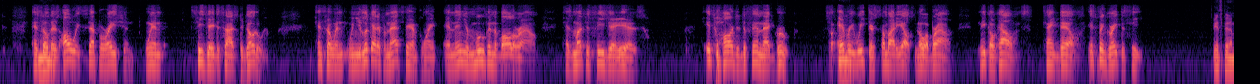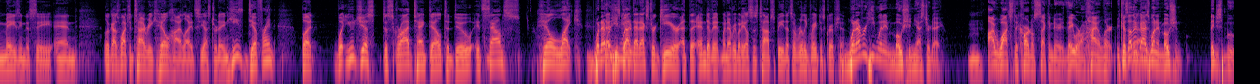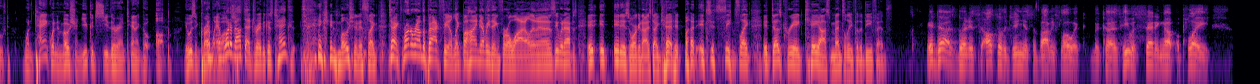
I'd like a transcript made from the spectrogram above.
And so there's always separation when CJ decides to go to him. And so when, when you look at it from that standpoint, and then you're moving the ball around as much as CJ is, it's hard to defend that group. So mm-hmm. every week there's somebody else, Noah Brown, Nico Collins, Tank Dell. It's been great to see. It's been amazing to see. And look, I was watching Tyreek Hill highlights yesterday, and he's different, but what you just described Tank Dell to do, it sounds Hill like. Whenever that he he's got went- that extra gear at the end of it when everybody else is top speed. That's a really great description. Whenever he went in motion yesterday, Mm. I watched the Cardinals secondary. They were on high alert because other Yeah. guys went in motion. They just moved. When Tank went in motion, you could see their antenna go up. It was incredible. and to what about that, Dre? Because Tank, Tank in motion, it's like Tank run around the backfield, like behind everything for a while, and uh, see what happens. It, it it is organized, I get it, but it just seems like it does create chaos mentally for the defense. It does, but it's also the genius of Bobby Slowik because he was setting up a play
